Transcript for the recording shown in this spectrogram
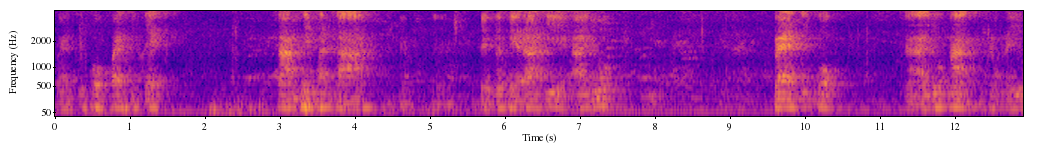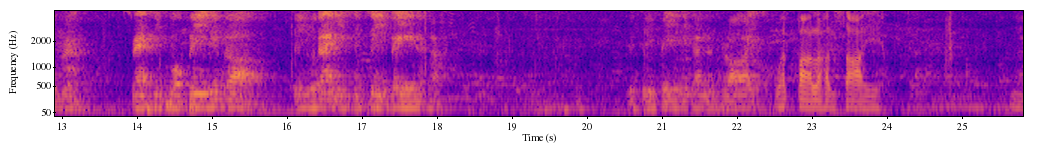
แปดสิบหกแปดสิบเจ็ดสามสิบพรรษาครับอ่า เป็นพระเถระที่อายุแปดสิบหกอายุมากนะครับอายุมากแปดสิบหกปีนี่ก็จะอยู่ได้อีกสิบสี่ปีนะครับสิบสี่ปีนี่ก็หนึ่งร้อยวัดป่าละหันทรายอ่า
